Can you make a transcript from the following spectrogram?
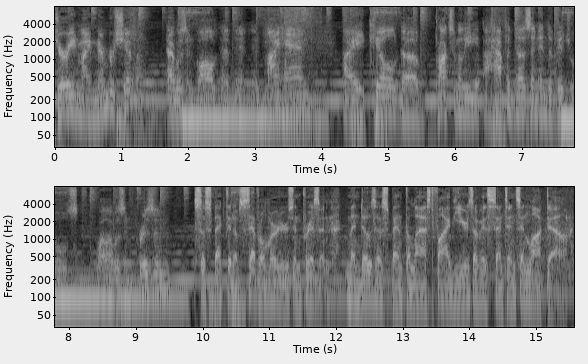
during my membership, I was involved at, at, at my hand. I killed uh, approximately a half a dozen individuals while I was in prison. Suspected of several murders in prison, Mendoza spent the last five years of his sentence in lockdown,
